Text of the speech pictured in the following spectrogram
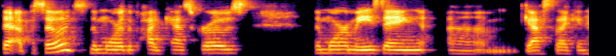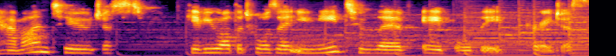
the episodes, the more the podcast grows, the more amazing um, guests I can have on to just give you all the tools that you need to live a boldly courageous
